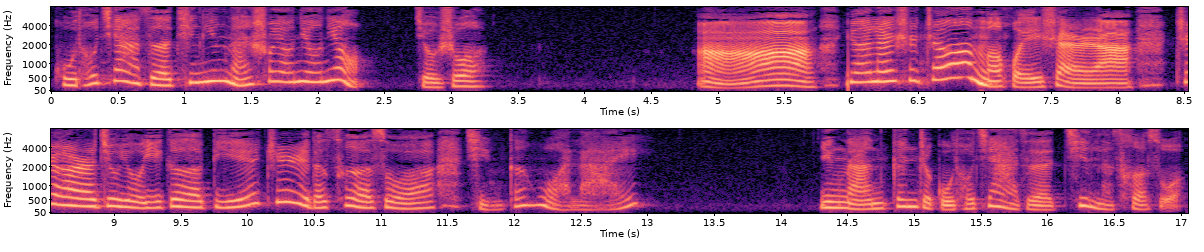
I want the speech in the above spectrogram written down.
骨头架子听英男说要尿尿，就说。原来是这么回事儿啊！这儿就有一个别致的厕所，请跟我来。英男跟着骨头架子进了厕所，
